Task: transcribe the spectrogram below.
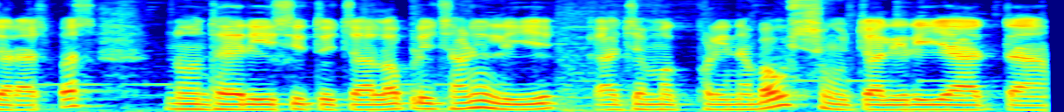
હજાર આસપાસ નોંધાઈ રહી છે. તો ચાલો આપણે જાણી લઈએ કે આજે મગફળીના ભાવ શું ચાલી રહ્યા હતા.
